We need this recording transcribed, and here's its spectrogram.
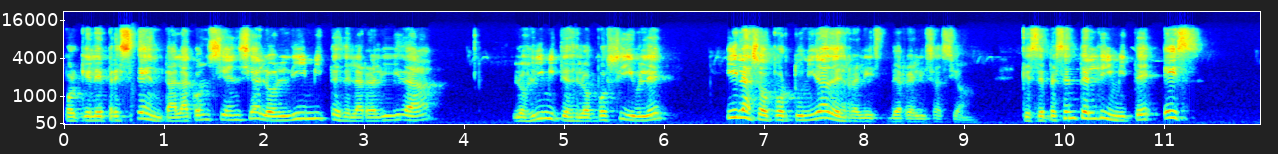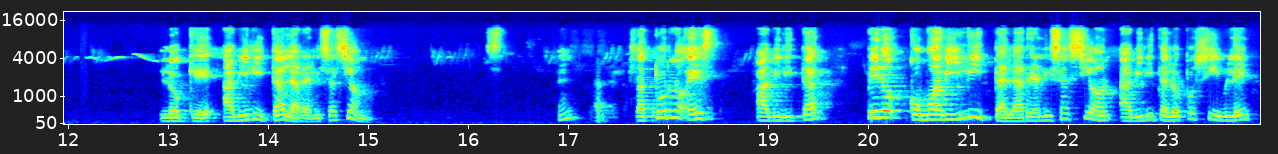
porque le presenta a la conciencia los límites de la realidad, los límites de lo posible y las oportunidades de realización. Que se presente el límite es lo que habilita la realización. ¿Eh? Saturno es habilitar, pero como habilita la realización, habilita lo posible,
